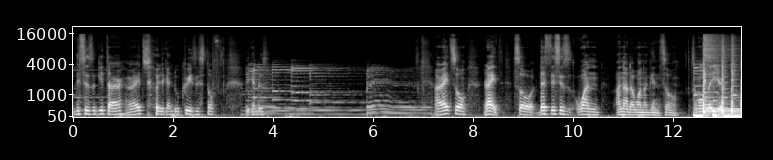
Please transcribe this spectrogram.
This is a guitar all right so you can do crazy stuff. You can do all right so right. So this this is one another one again. So I'm over here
